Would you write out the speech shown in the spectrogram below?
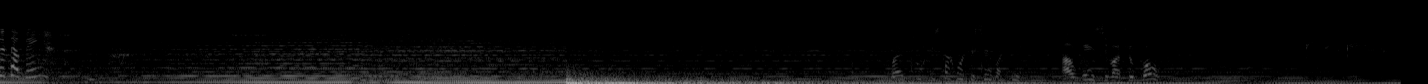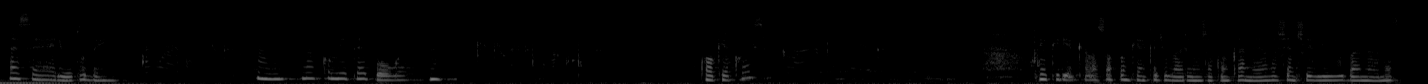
Você tá bem? Mas o que está acontecendo aqui? Alguém se machucou? É sério, eu tô bem. Como é a comida? Hum, a comida é boa. Hum. Quer que eu leve alguma coisa? Qualquer coisa? Eu queria aquela sua panqueca de laranja com canela, chantilly e bananas.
